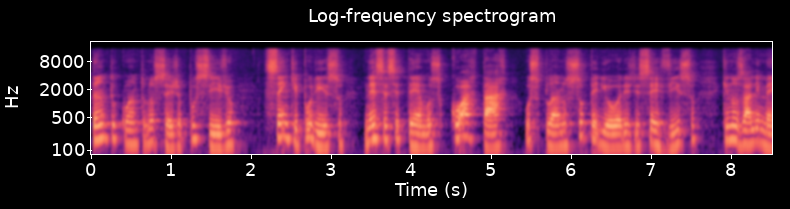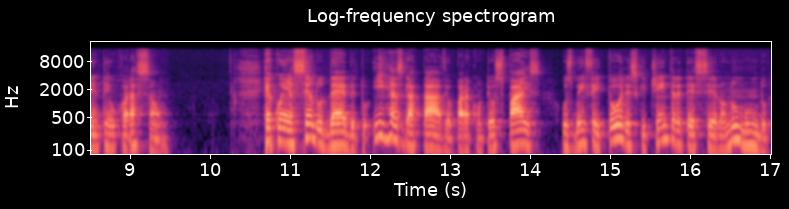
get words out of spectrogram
tanto quanto nos seja possível, sem que por isso necessitemos coartar os planos superiores de serviço que nos alimentem o coração. Reconhecendo o débito irresgatável para com teus pais, os benfeitores que te entreteceram no mundo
